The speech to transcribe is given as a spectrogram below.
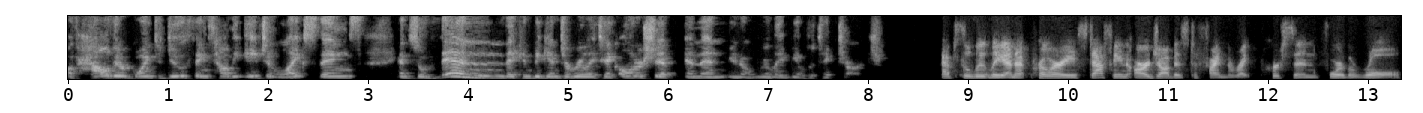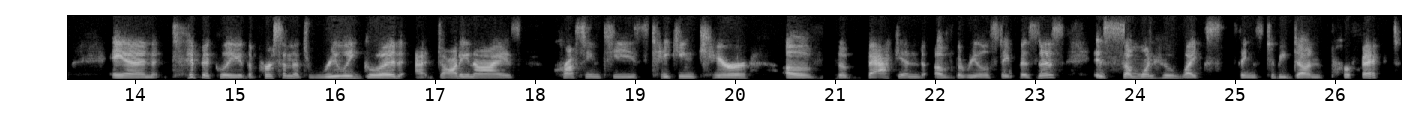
of how they're going to do things, how the agent likes things. And so then they can begin to really take ownership and then, you know, really be able to take charge. Absolutely. And at Pro REA Staffing, our job is to find the right person for the role. And typically, the person that's really good at dotting I's, crossing T's, taking care of the back end of the real estate business is someone who likes things to be done perfect.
